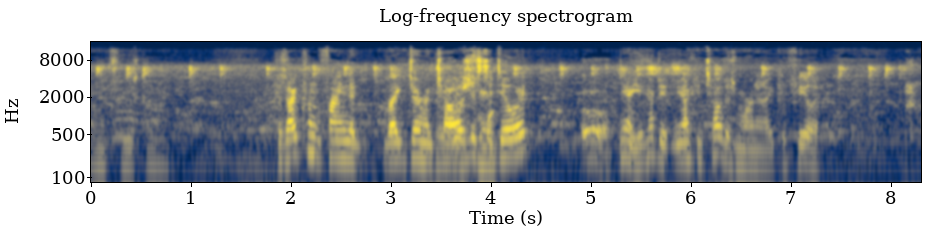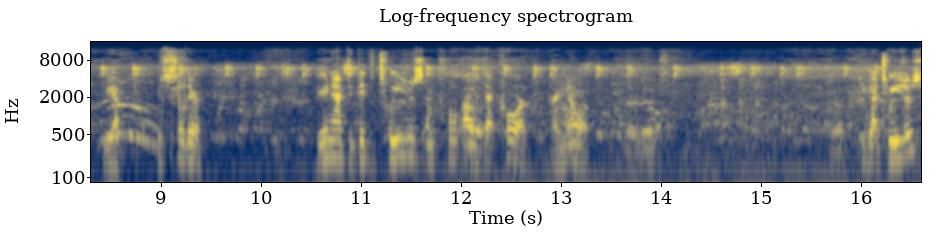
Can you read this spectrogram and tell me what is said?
And the tree's going. Because I couldn't find the right dermatologist to do it. Oh. Yeah, you had to. I could tell there's this morning. I could feel it. Yeah, it's still there. You're gonna have to get the tweezers and pull out Yeah. that core. I know it. There it is. You got tweezers?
